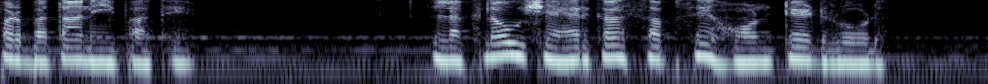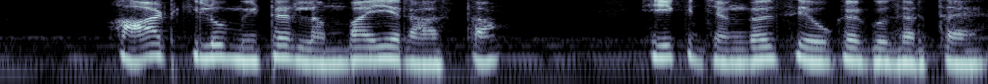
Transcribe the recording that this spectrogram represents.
पर बता नहीं पाते। लखनऊ शहर का सबसे हॉन्टेड रोड आठ किलोमीटर लंबा ये रास्ता एक जंगल से होकर गुजरता है।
